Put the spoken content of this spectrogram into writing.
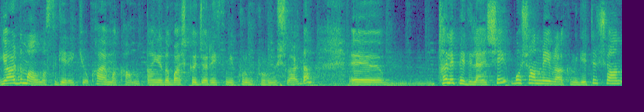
yardım alması gerekiyor kaymakamlıktan ya da başkaca resmi kurum kuruluşlardan. E, talep edilen şey boşanma evrakını getir. Şu an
